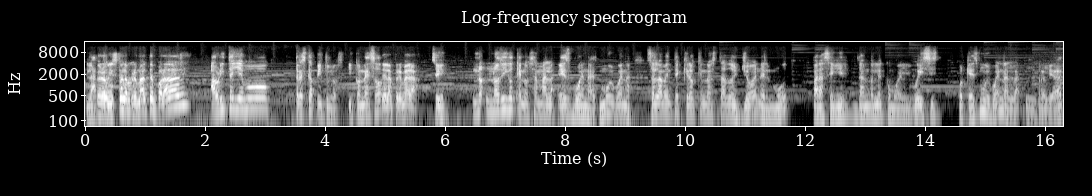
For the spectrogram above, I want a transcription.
La pero ¿viste la primera temporada, Adi? Ahorita llevo tres capítulos y con eso De la primera. Sí. No, no digo que no sea mala, es buena, es muy buena. Solamente creo que no he estado yo en el mood para seguir dándole como el güey, sí, porque es muy buena, la, en realidad.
